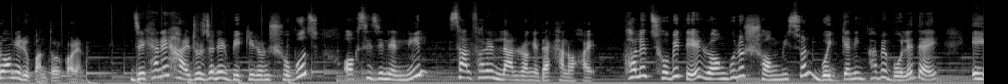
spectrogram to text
রঙে রূপান্তর করেন, যেখানে হাইড্রোজেনের বিকিরণ সবুজ, অক্সিজেনের নীল, সালফারের লাল রঙে দেখানো হয়। ফলে ছবিতে রঙগুলোর সংমিশ্রণ বৈজ্ঞানিকভাবে বলে দেয় এই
